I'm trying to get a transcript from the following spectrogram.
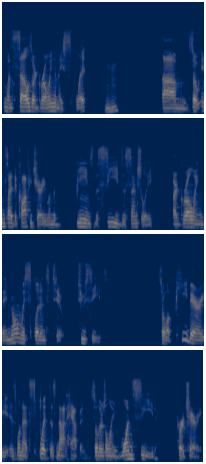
when cells are growing and they split. hmm Um, so inside the coffee cherry, when the beans, the seeds essentially are growing, they normally split into two, two seeds. So a peaberry is when that split does not happen. So there's only one seed per cherry.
